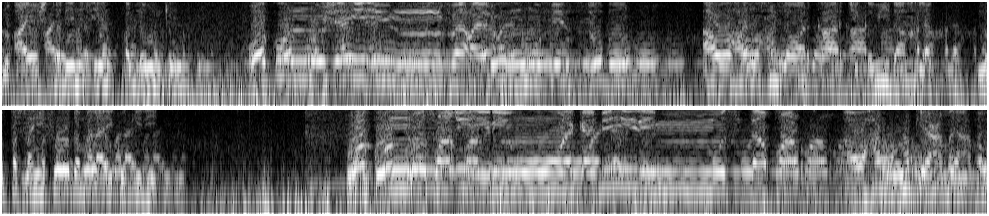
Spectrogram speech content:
نو آیشت دې نصیحت قبل انکه وكل شيء فعلوه في الزبر. او هر څيز او هر کار چې کوي دا خلق. نو په صحیفو د ملائکو کې دي وكل صغير وكبير مستطر. او هر وړوکی عمل او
